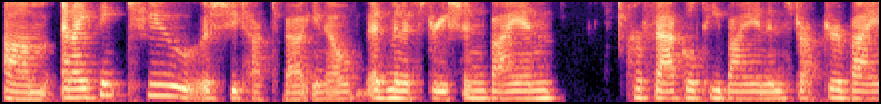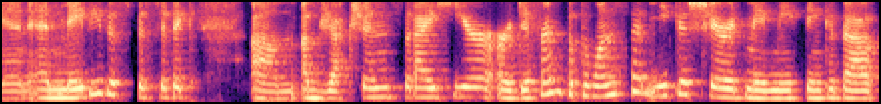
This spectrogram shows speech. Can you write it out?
Um, and I think too, as she talked about, you know, administration buy-in her faculty buy-in, instructor buy-in, and maybe the specific um, objections that I hear are different, but the ones that Mika shared made me think about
